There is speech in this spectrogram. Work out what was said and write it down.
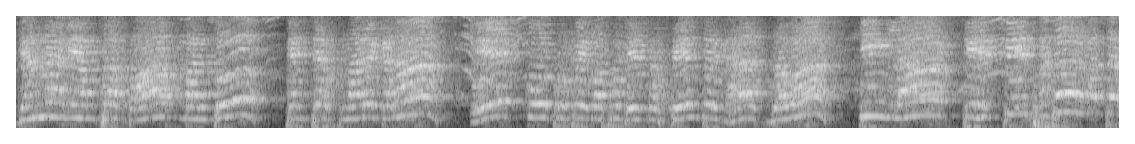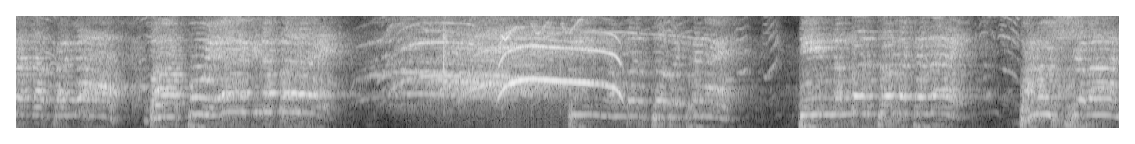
ज्यांना आम्ही आमचा बाप मानतो त्यांच्या स्मारकाला एक कोट रुपये बापू देत असतील तर घरात जावा. तीन लाख तेहतीस हजार मतदारांना सांगा. बापू एक नंबर आहे. तीन नंबरचं बटन आहे. तीन नंबरचं बटन आहे. धनुष्यबाण.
